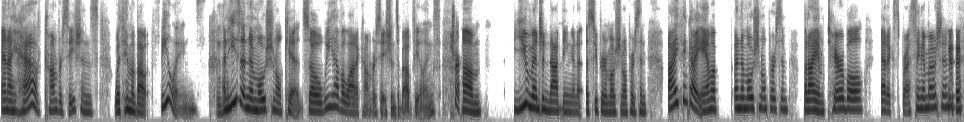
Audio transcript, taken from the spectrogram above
and I have conversations with him about feelings. Mhm. And he's an emotional kid, so we have a lot of conversations about feelings. Sure. Um, you mentioned not being an, a super emotional person. I think I am a an emotional person, but I am terrible at expressing emotion.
